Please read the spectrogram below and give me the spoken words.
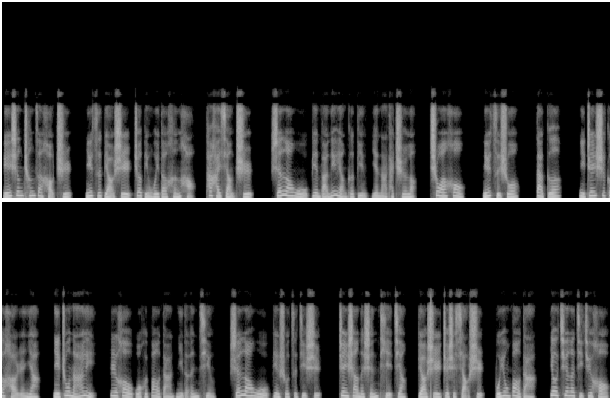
连声称赞好吃。女子表示这饼味道很好，她还想吃。沈老五便把另两个饼也拿他吃了。吃完后，女子说：“大哥，你真是个好人呀。”你住哪里？日后我会报答你的恩情。沈老五便说自己是镇上的沈铁匠，表示这是小事，不用报答。又劝了几句后，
